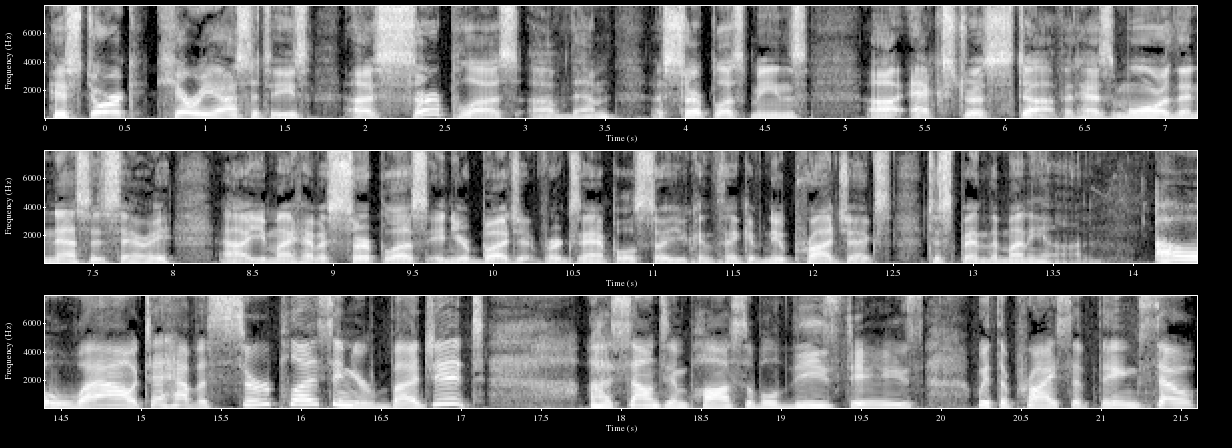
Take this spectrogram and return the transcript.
Historic curiosities, a surplus of them. A surplus means uh, extra stuff. It has more than necessary. Uh, you might have a surplus in your budget, for example, so you can think of new projects to spend the money on. Oh, wow. To have a surplus in your budget? Uh, sounds impossible these days with the price of things. So,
